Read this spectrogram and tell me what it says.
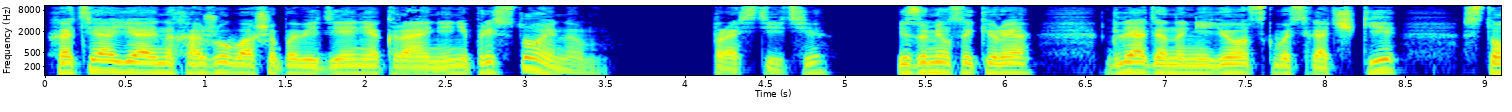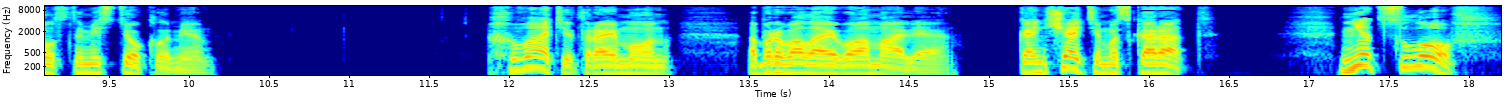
«Хотя я и нахожу ваше поведение крайне непристойным». «Простите?» — изумился Кюре, глядя на нее сквозь очки с толстыми стеклами. «Хватит, Раймон!» — оборвала его Амалия. «Кончайте маскарад! Нет слов!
